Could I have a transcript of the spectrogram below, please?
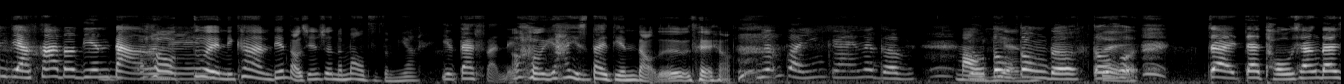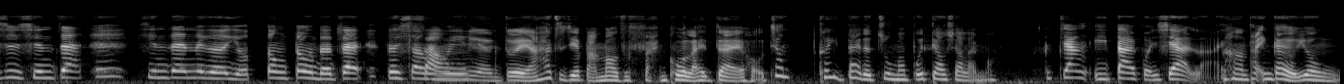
连讲话都颠倒了。对，你看颠倒先生的帽子怎么样？也戴反的。哦，他也是戴颠倒的，对不对？原本应该那个有洞洞的都会。在在头上，但是现在现在那个有洞洞的在在上面。对呀，他直接把帽子反过来戴吼，这样可以戴得住吗？不会掉下来吗？这样一戴滚下来。哼，他应该有用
